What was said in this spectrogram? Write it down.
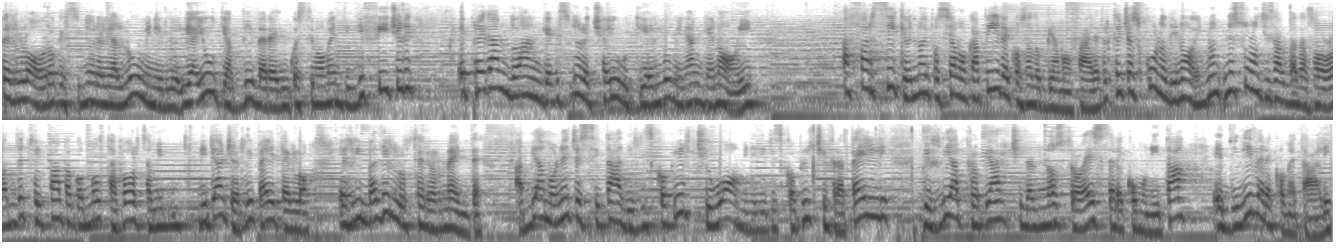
per loro che il Signore li illumini, li aiuti a vivere in questi momenti difficili e pregando anche che il Signore ci aiuti e illumini anche noi a far sì che noi possiamo capire cosa dobbiamo fare, perché ciascuno di noi, non, nessuno si salva da solo, l'ha detto il Papa con molta forza, mi, mi piace ripeterlo e ribadirlo ulteriormente. Abbiamo necessità di riscoprirci uomini, di riscoprirci fratelli, di riappropriarci del nostro essere comunità e di vivere come tali.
